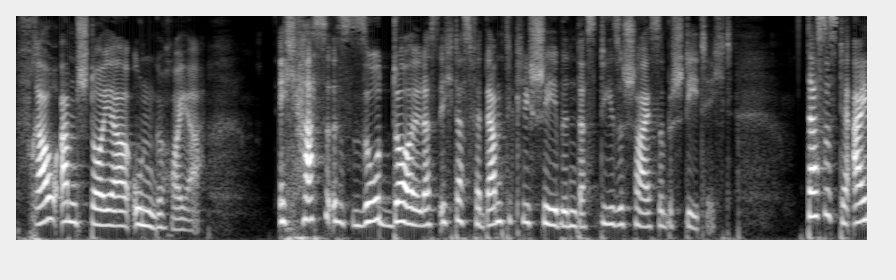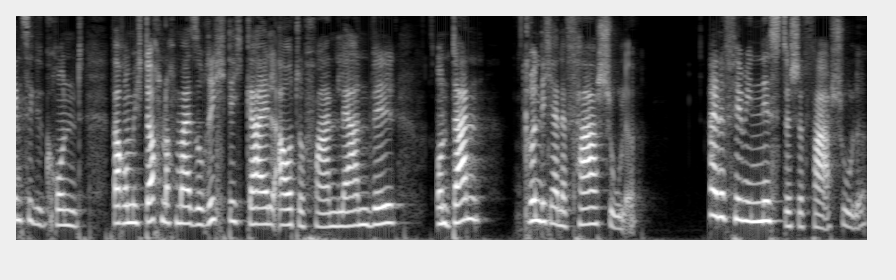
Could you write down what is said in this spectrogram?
Frau am Steuer ungeheuer. Ich hasse es so doll, dass ich das verdammte Klischee bin, das diese Scheiße bestätigt. Das ist der einzige Grund, warum ich doch noch mal so richtig geil Autofahren lernen will und dann gründe ich eine Fahrschule. Eine feministische Fahrschule.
